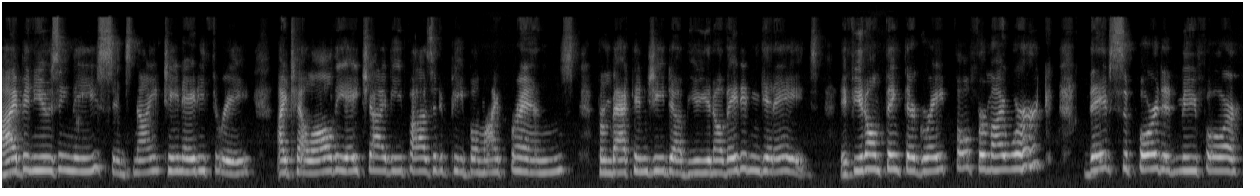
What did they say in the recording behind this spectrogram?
I've been using these since 1983. I tell all the HIV positive people, my friends from back in GW, you know, they didn't get AIDS. If you don't think they're grateful for my work, they've supported me for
